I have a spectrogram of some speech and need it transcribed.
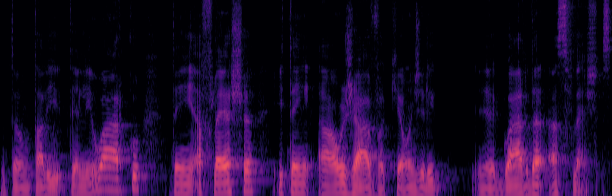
Então tá ali, tem ali o arco, tem a flecha e tem a aljava, que é onde ele é, guarda as flechas.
